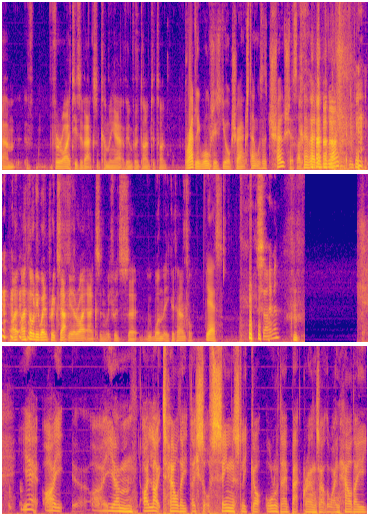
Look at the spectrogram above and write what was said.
um, varieties of accent coming out of him from time to time. Bradley Walsh's Yorkshire accent was atrocious. I've never heard anything like it. I, I thought he went for exactly the right accent, which was uh, one that he could handle. Yes. Simon, Yeah, I, I, um, I liked how they, they sort of seamlessly got all of their backgrounds out of the way and how they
